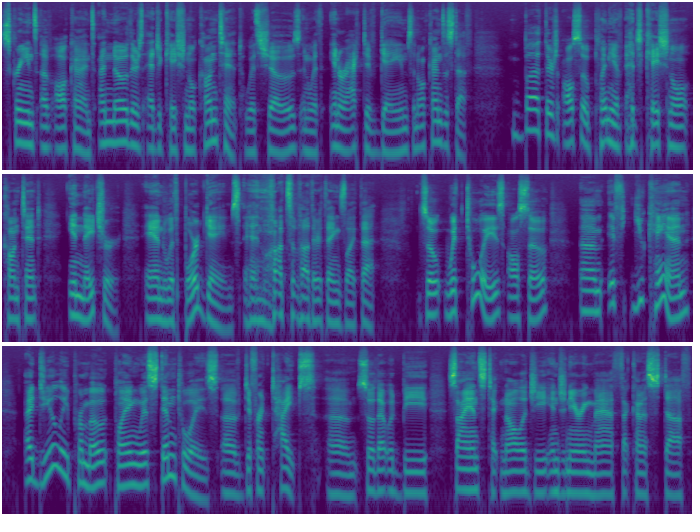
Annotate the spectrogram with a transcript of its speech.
screens of all kinds. I know there's educational content with shows and with interactive games and all kinds of stuff, but there's also plenty of educational content in nature and with board games and lots of other things like that. So, with toys, also, um, if you can, ideally promote playing with STEM toys of different types. Um, so that would be science, technology, engineering, math, that kind of stuff.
